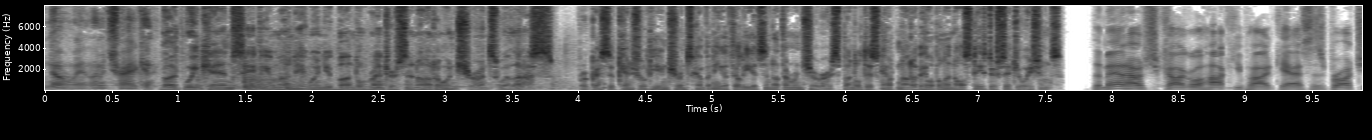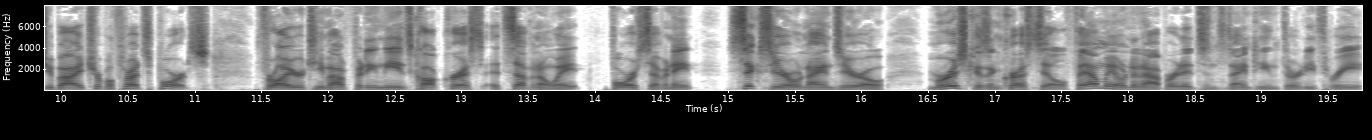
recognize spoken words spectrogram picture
No, wait, let me try again. but we can save you money when you bundle renters and auto insurance with us. Progressive Casualty Insurance Company affiliates and other insurers. Bundle discount not available in all states or situations. The Madhouse Chicago Hockey Podcast is brought to you by Triple Threat Sports. For all your team outfitting needs, call Chris at 708 478 6090. Merichka's in Crest Hill, family owned and operated since 1933.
